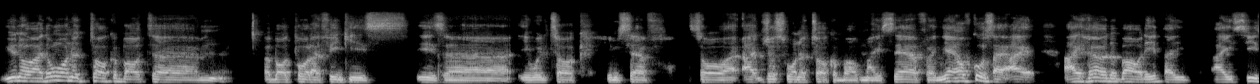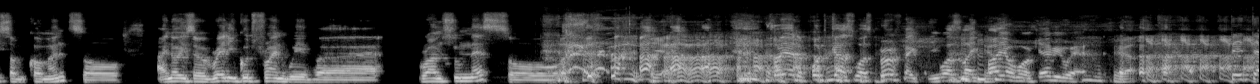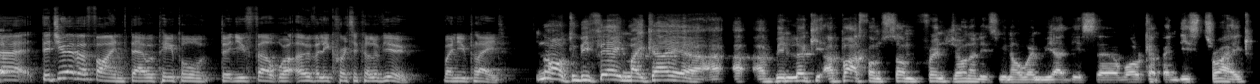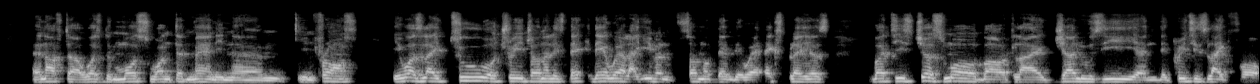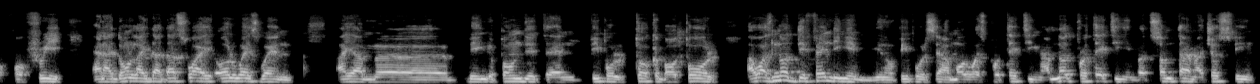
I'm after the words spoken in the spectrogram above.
you know, I don't want to talk about um, about Paul. I think he's is uh, he will talk himself. So I, I just want to talk about myself, and yeah, of course, I I, I heard about it. I I see some comments, so I know he's a really good friend with. Uh, Graham Souness. So, yeah. so yeah, the podcast was perfect. It was like firework everywhere. Yeah. did uh, Did you ever find there were people that you felt were overly critical of you when you played? No, to be fair, in my career, I, have been lucky. Apart from some French journalists, you know, when we had this uh, World Cup and this strike, and after I was the most wanted man in um, in France. It was like two or three journalists. They, they were like even some of them they were ex players but it's just more about like jealousy and the critics like for, for free. And I don't like that. That's why always when I am uh, being a pundit and people talk about Paul, I was not defending him. You know, people say I'm always protecting. I'm not protecting him, but sometimes I just think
